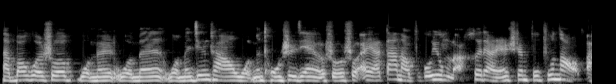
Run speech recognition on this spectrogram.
那包括说我们我们我们经常我们同事间有时候说，哎呀，大脑不够用了，喝点人参补补脑吧，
